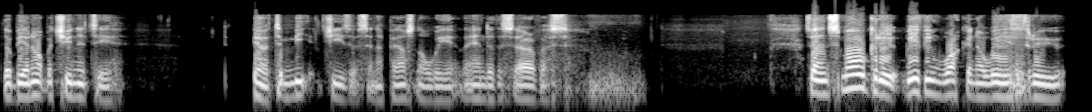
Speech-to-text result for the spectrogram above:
there'll be an opportunity you know, to meet Jesus in a personal way at the end of the service. So in small group, we've been working our way through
